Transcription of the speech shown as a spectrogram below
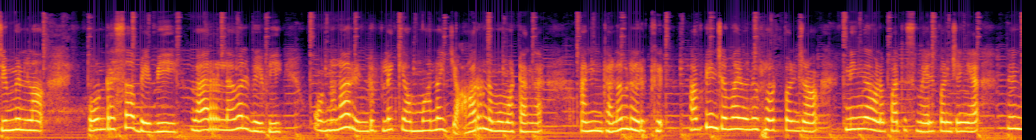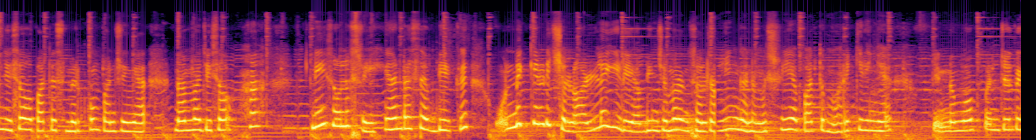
ஜிம்முலாம் உன் ட்ரெஸ்ஸா பேபி வேறு லெவல் பேபி ஒன்றெல்லாம் ரெண்டு பிள்ளைக்கு அம்மானா யாரும் நம்ப மாட்டாங்க. அந்த அளவில் இருக்குது அப்படின்ற மாதிரி வந்து ஃப்ளோட் பண்ணுறான் நீங்கள் அவனை பார்த்து ஸ்மைல் பண்ணுறீங்க தென் ஜிசோவை பார்த்து ஸ்மிர்க்கும் பண்ணுறீங்க நம்ம ஜிசோ "ஹ, நீ சொல்லு ஸ்ரீ என் ட்ரெஸ் எப்படி இருக்குது உன்னைக்கு என்னடி சொல்லும் அழகிடி அப்படின்ற மாதிரி வந்து சொல்கிறான் நீங்கள் நம்ம ஸ்ரீயை பார்த்து மறைக்கிறீங்க. என்னமோ பண்ணுறது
